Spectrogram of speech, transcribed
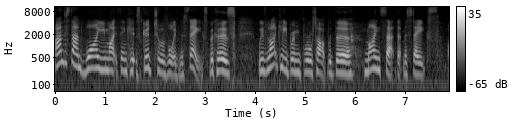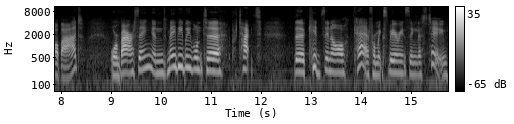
I understand why you might think it's good to avoid mistakes because we've likely been brought up with the mindset that mistakes are bad or embarrassing, and maybe we want to protect the kids in our care from experiencing this too.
